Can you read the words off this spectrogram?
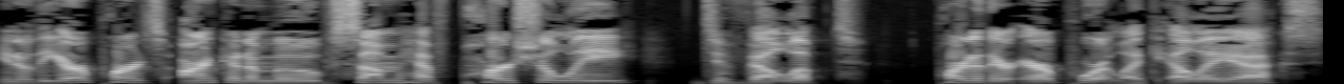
You know, the airports aren't going to move. Some have partially developed part of their airport like LAX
